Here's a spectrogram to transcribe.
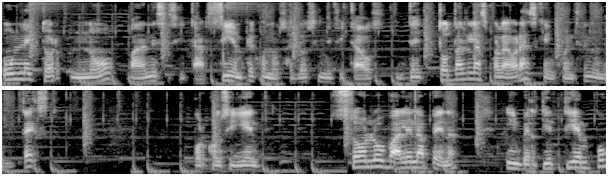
un lector no va a necesitar siempre conocer los significados de todas las palabras que encuentren en un texto. Por consiguiente, solo vale la pena invertir tiempo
